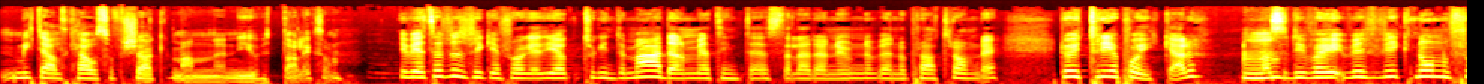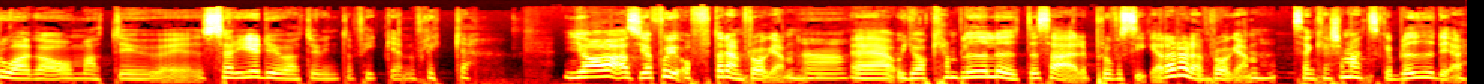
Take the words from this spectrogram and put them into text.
mitt i allt kaos så försöker man njuta. Liksom. Jag vet att vi fick en fråga, jag tog inte med den men jag tänkte ställa den nu när vi ändå pratar om det. Du har ju tre pojkar. Mm. Alltså det var ju, vi fick någon fråga om att du, eh, sörjer du att du inte fick en flicka? Ja, alltså jag får ju ofta den frågan. Ja. Eh, och jag kan bli lite så här provocerad av den frågan. Sen kanske man inte ska bli det.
